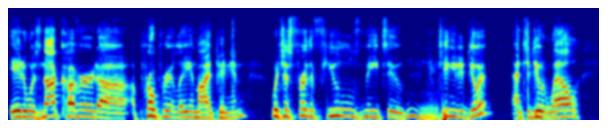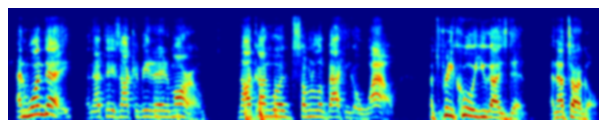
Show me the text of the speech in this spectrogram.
It was not covered uh, appropriately, in my opinion, which just further fuels me to hmm. continue to do it and to do it well. And one day, and that day is not going to be today, tomorrow, knock on wood, someone will look back and go, wow, that's pretty cool what you guys did. And that's our goal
